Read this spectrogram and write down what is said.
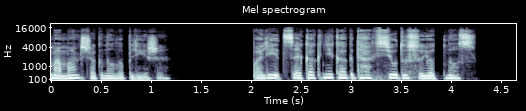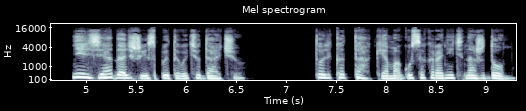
Маман шагнула ближе. «Полиция как никогда всюду сует нос. Нельзя дальше испытывать удачу. Только так я могу сохранить наш дом.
